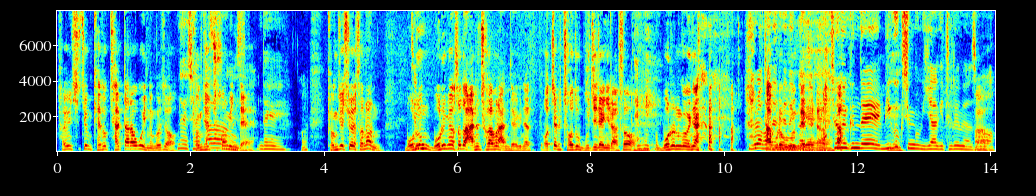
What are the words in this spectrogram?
하윤 씨 지금 계속 잘 따라오고 있는 거죠? 네, 잘 경제 처음인데. 네. 경제쇼에서는 모르, 모르면서도 아는 척하면 안 돼요. 그냥 어차피 저도 무지랭이라서 모르는 거 그냥 다 물어보면. 됩니다. 예, 예. 저는 근데 미국 중국 이야기 들으면서 어.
